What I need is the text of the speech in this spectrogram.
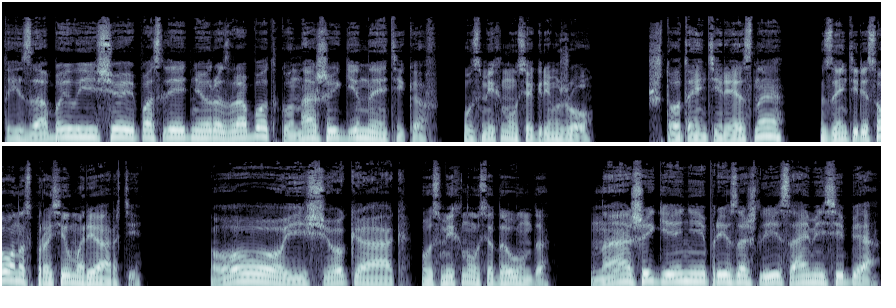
Ты забыл еще и последнюю разработку наших генетиков, усмехнулся Гримжоу. Что-то интересное? заинтересованно спросил Мариарти. «О, еще как!» – усмехнулся Даунда. «Наши гении превзошли сами себя.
